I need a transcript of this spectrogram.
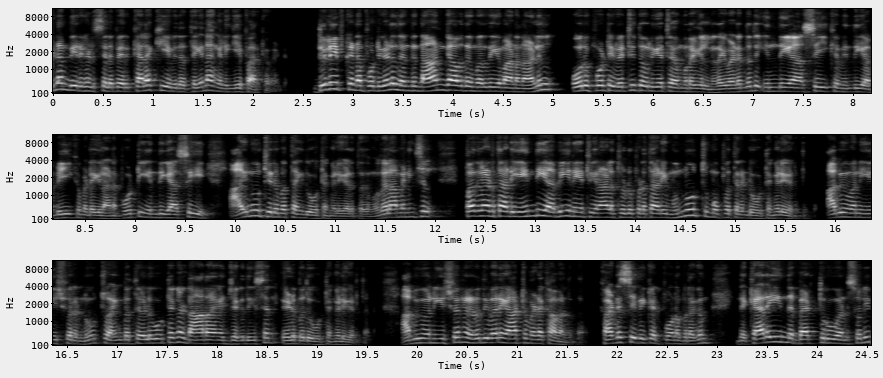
இளம் வீரர்கள் சில பேர் கலக்கிய விதத்தை நாங்கள் இங்கே பார்க்க வேண்டும். திலீப் கண்ண போட்டிகளில் இன்று நான்காவது மருதியமான நாளில் ஒரு போட்டி வெற்றி தோல்வியற்ற முறையில் நிறைவடைந்தது. இந்தியா சீக்கிரம் இந்தியா இந்தியா பிக்கும் இடையிலான போட்டி. இந்தியா சி ஐநூற்றி இருபத்தைந்து ஓட்டங்களை எடுத்தது. முதலாம் இன்னிங்ஸில் பதினெடுத்தாடிய இந்தியா பி நேற்றைய நாள் துடுப்படுத்தாடி முன்னூற்று முப்பத்தி ரெண்டு ஓட்டங்களை எடுத்தது. அபிமன் ஈஸ்வரன் நூற்று ஐம்பத்தி ஏழு ஓட்டங்கள் நாராயண் ஜெகதீசன் எழுபது ஓட்டங்களை எடுத்தார். அபிமன் ஈஸ்வரன் இறுதி வரை ஆட்டம் இழக்காமல் இருந்தார். கடைசி விக்கெட் போன பிறகும் இந்த கரை இந்த பேட் த்ரூ சொல்லி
